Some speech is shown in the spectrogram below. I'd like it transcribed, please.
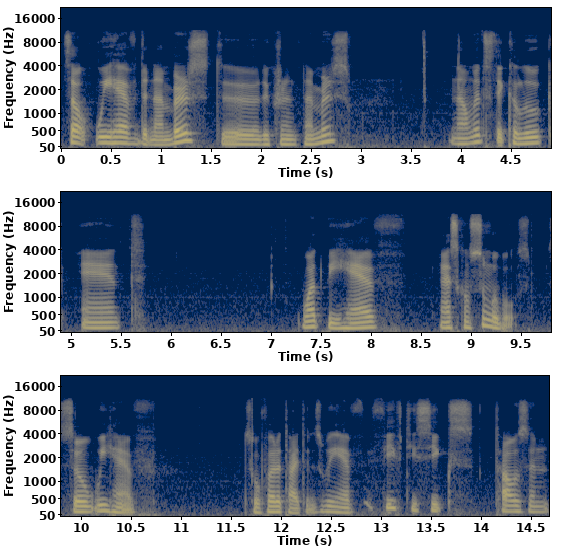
So we have the numbers the, the current numbers. Now let's take a look at what we have as consumables. So we have, so for the titans, we have 56,000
